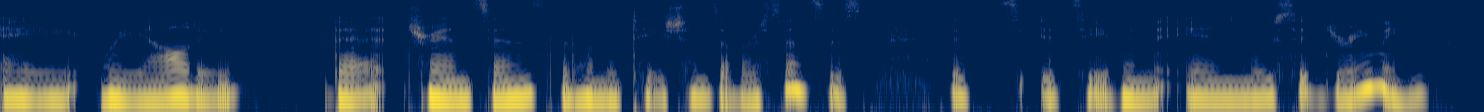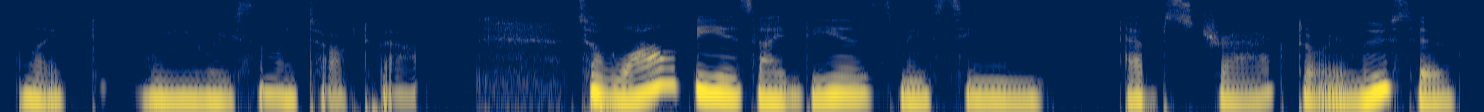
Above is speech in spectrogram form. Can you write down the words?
a reality that transcends the limitations of our senses. It's it's even in lucid dreaming, like we recently talked about. So while these ideas may seem abstract or elusive,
